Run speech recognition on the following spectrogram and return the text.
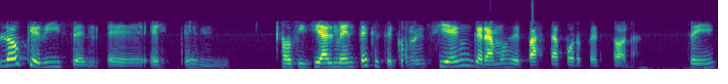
Lo que dicen eh, este, oficialmente es que se comen 100 gramos de pasta por persona sí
